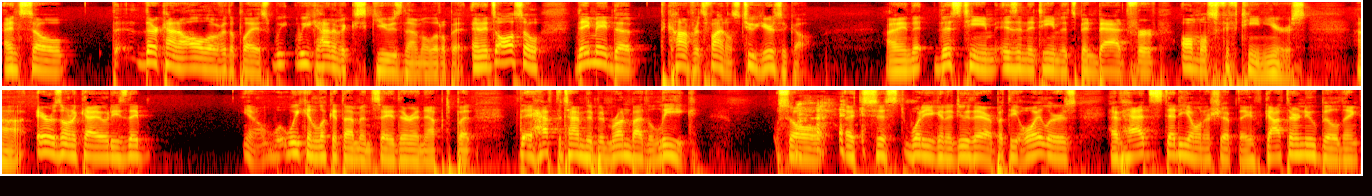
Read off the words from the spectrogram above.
and so th- they're kind of all over the place we we kind of excuse them a little bit and it's also they made the, the conference finals two years ago I mean, th- this team isn't a team that's been bad for almost 15 years. Uh, Arizona Coyotes, they, you know, we can look at them and say they're inept, but they half the time they've been run by the league. So it's just what are you going to do there? But the Oilers have had steady ownership. They've got their new building.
